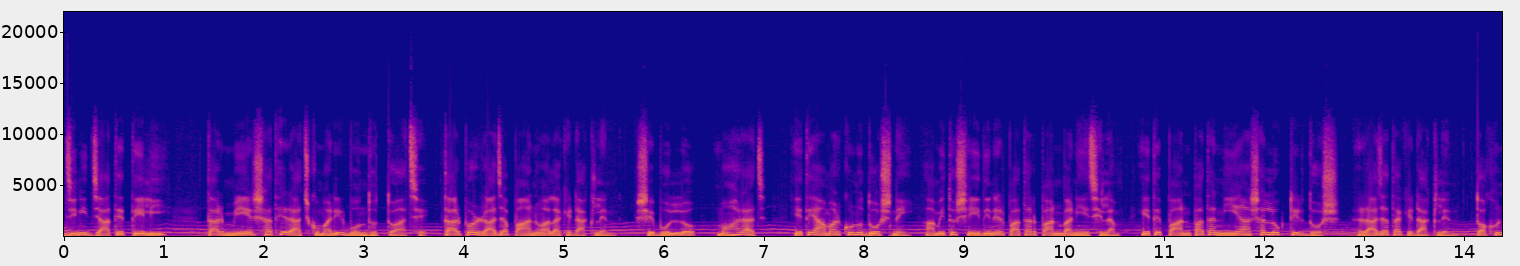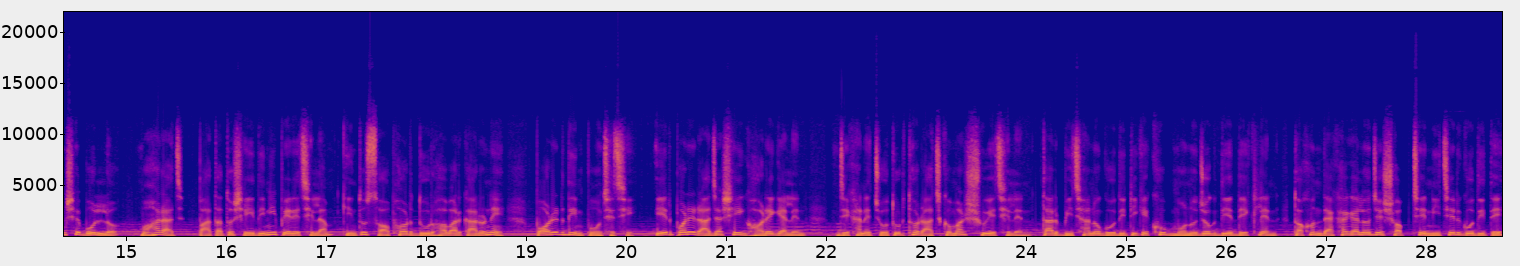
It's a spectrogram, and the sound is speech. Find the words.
যিনি জাতে তেলি তার মেয়ের সাথে রাজকুমারীর বন্ধুত্ব আছে। তারপর রাজা পানওয়ালাকে ডাকলেন। সে বলল মহারাজ এতে আমার কোনো দোষ নেই। আমি তো সেই দিনের পাতার পান বানিয়েছিলাম। এতে পান পাতা নিয়ে আসা লোকটির দোষ। রাজা তাকে ডাকলেন। তখন সে বলল, মহারাজ, পাতা তো সেই দিনই পেরেছিলাম, কিন্তু সফর দূর হবার কারণে পরের দিন পৌঁছেছি। এরপরে রাজা সেই ঘরে গেলেন, যেখানে চতুর্থ রাজকুমার শুয়েছিলেন। তার বিছানো গদিটিকে খুব মনোযোগ দিয়ে দেখলেন, তখন দেখা গেল যে সবচেয়ে নিচের গদিতে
